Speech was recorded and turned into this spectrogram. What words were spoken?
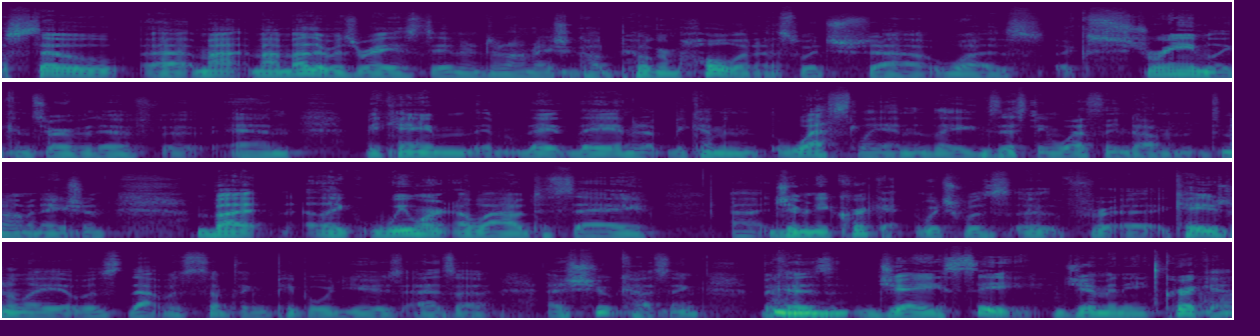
so uh, my my mother was raised in a denomination called Pilgrim Holiness, which uh, was extremely conservative uh, and became they they ended up becoming Wesleyan, the existing Wesleyan dom- denomination, but like we weren't allowed to say uh, Jiminy Cricket, which was uh, for, uh, occasionally it was that was something people would use as a as shoot cussing because JC Jiminy Cricket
